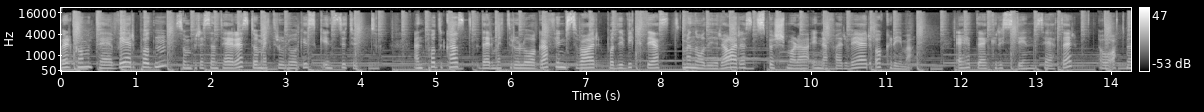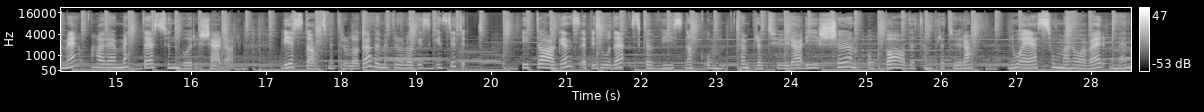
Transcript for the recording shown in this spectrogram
Velkommen til Værpodden, som presenteres av Meteorologisk institutt. En podkast der meteorologer finner svar på de viktigste, men også de rareste spørsmåla innenfor vær og klima. Jeg heter Kristin Sæter, og attmed meg har jeg Mette Sundbord Skjærdal. Vi er statsmeteorologer ved Meteorologisk institutt. I dagens episode skal vi snakke om temperaturer i sjøen og badetemperaturer. Nå er sommeren over, men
